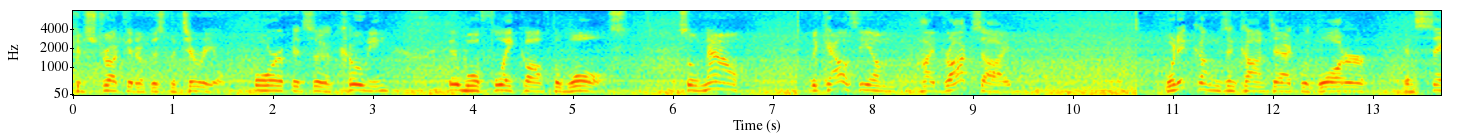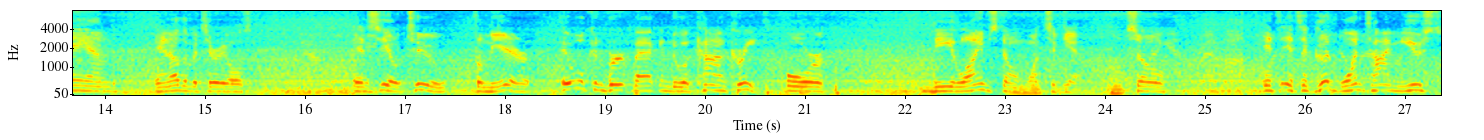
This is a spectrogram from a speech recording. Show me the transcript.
constructed of this material. Or if it's a coating, it will flake off the walls. So now, the calcium hydroxide, when it comes in contact with water and sand and other materials and CO2 from the air, it will convert back into a concrete or the limestone once again. So it's, it's a good one-time use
